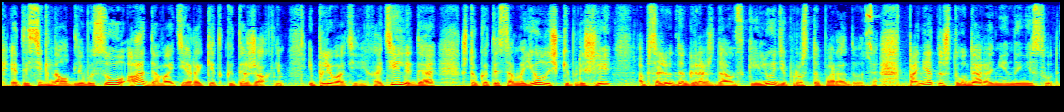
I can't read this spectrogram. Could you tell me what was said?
– это сигнал для ВСУ, а давайте ракеткой-то жахнем. И плевать они хотели, да, что к этой самой елочке пришли абсолютно гражданские люди просто порадоваться. Понятно, что удар они нанесут несут.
